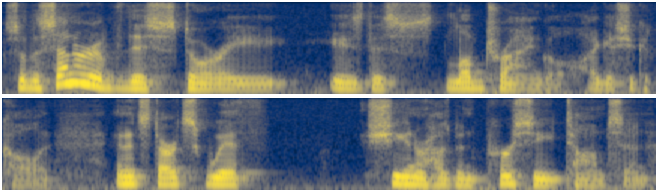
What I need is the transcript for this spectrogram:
So the center of this story is this love triangle, I guess you could call it. And it starts with she and her husband, Percy Thompson.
